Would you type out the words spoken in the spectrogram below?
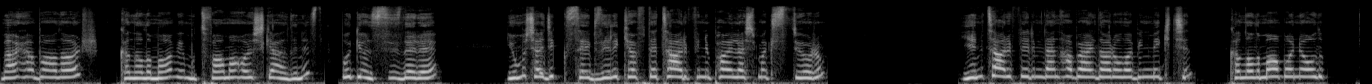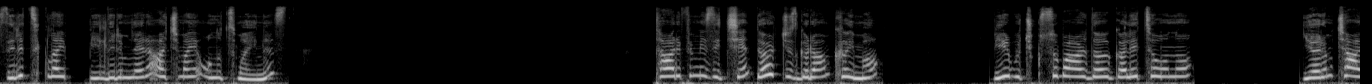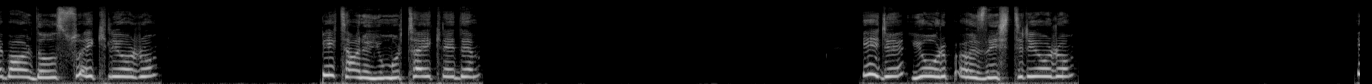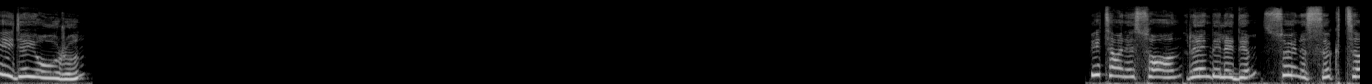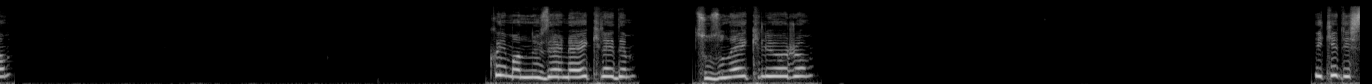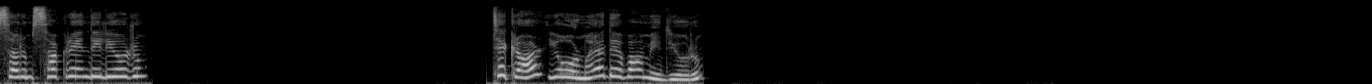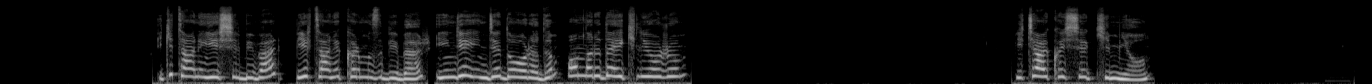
Merhabalar, kanalıma ve mutfağıma hoş geldiniz. Bugün sizlere yumuşacık sebzeli köfte tarifini paylaşmak istiyorum. Yeni tariflerimden haberdar olabilmek için kanalıma abone olup zili tıklayıp bildirimleri açmayı unutmayınız. Tarifimiz için 400 gram kıyma, 1,5 su bardağı galeta unu, yarım çay bardağı su ekliyorum. Bir tane yumurta ekledim. İyice yoğurup özleştiriyorum. İyice yoğurun. Bir tane soğan rendeledim, suyunu sıktım. Kıymanın üzerine ekledim. Tuzunu ekliyorum. İki diş sarımsak rendeliyorum. Tekrar yoğurmaya devam ediyorum. İki tane yeşil biber, bir tane kırmızı biber ince ince doğradım. Onları da ekliyorum. Bir çay kaşığı kimyon,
